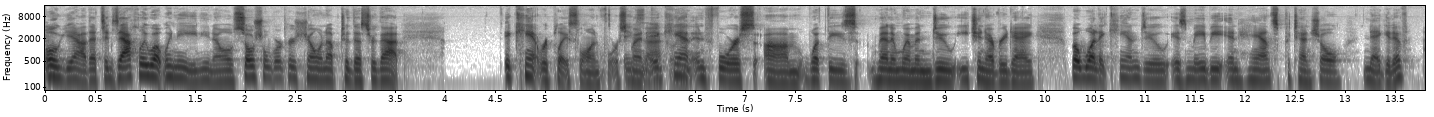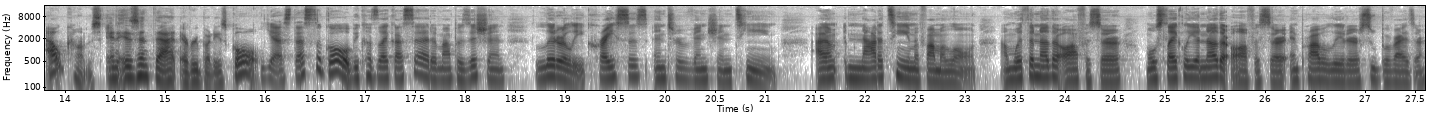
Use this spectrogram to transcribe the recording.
Oh yeah, that's exactly what we need, you know, social workers showing up to this or that. It can't replace law enforcement. It can't enforce um, what these men and women do each and every day. But what it can do is maybe enhance potential negative outcomes. And isn't that everybody's goal? Yes, that's the goal because, like I said, in my position, literally crisis intervention team. I'm not a team if I'm alone. I'm with another officer, most likely another officer, and probably their supervisor,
